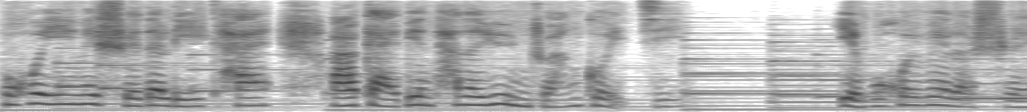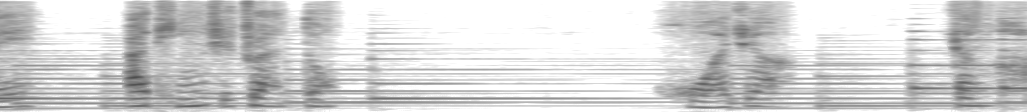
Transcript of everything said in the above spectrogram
不会因为谁的离开而改变它的运转轨迹，也不会为了谁而停止转动。活着，真好。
